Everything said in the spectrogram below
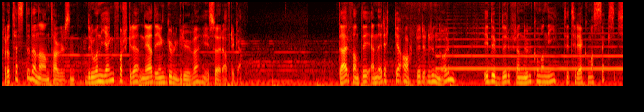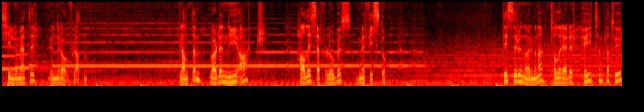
For å teste denne antagelsen dro en gjeng forskere ned i en gullgruve i Sør-Afrika. Der fant de en rekke arter rundorm i dybder fra 0,9 til 3,6 km under overflaten. Blant dem var det en ny art, Halicephalobus mephisto. Disse rundormene tolererer høy temperatur,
